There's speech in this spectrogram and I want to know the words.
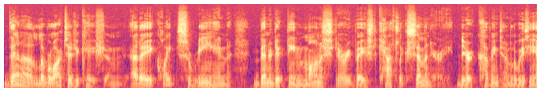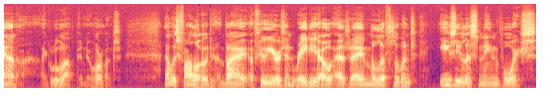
then a liberal arts education at a quite serene Benedictine monastery based Catholic seminary near Covington, Louisiana. I grew up in New Orleans. That was followed by a few years in radio as a mellifluent, easy listening voice.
